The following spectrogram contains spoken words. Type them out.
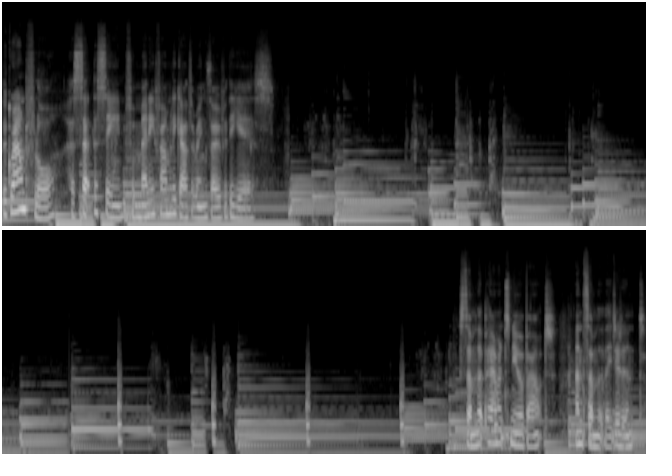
The ground floor has set the scene for many family gatherings over the years. Some that parents knew about and some that they didn't.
